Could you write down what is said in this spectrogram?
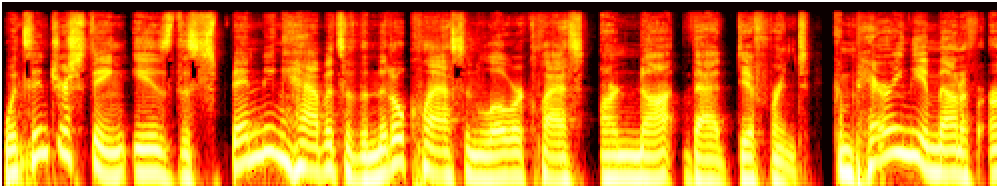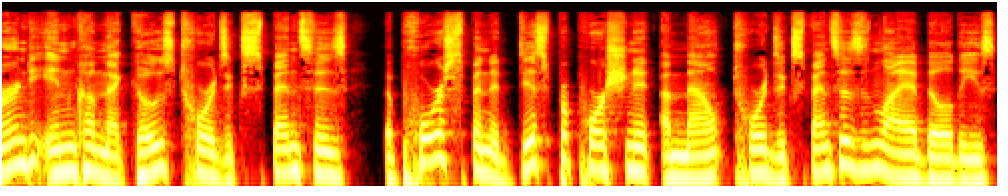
What's interesting is the spending habits of the middle class and lower class are not that different. Comparing the amount of earned income that goes towards expenses, the poor spend a disproportionate amount towards expenses and liabilities,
